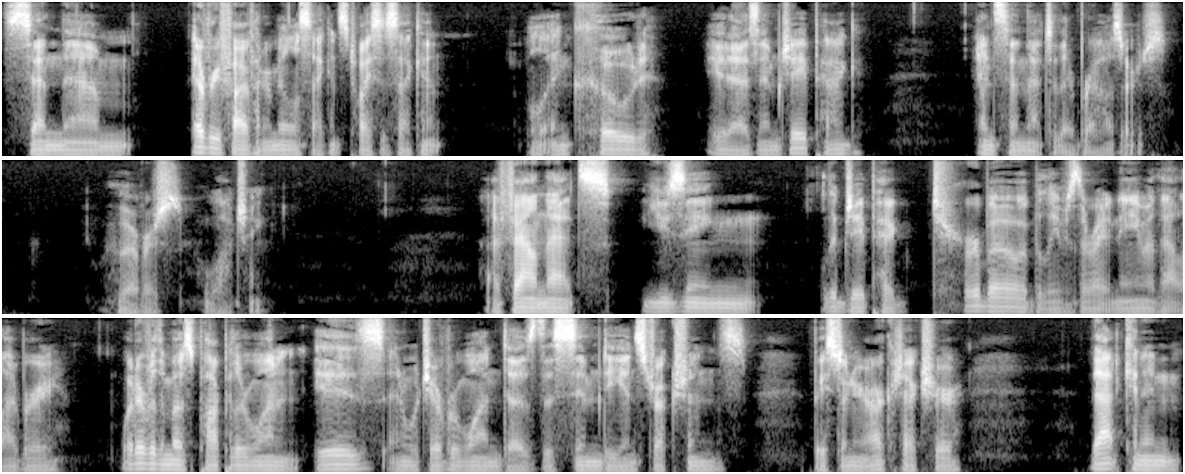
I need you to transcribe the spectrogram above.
send them every 500 milliseconds, twice a second. We'll encode it as MJPEG and send that to their browsers, whoever's watching. I found that using libjpeg turbo, I believe is the right name of that library. Whatever the most popular one is, and whichever one does the SIMD instructions based on your architecture, that can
